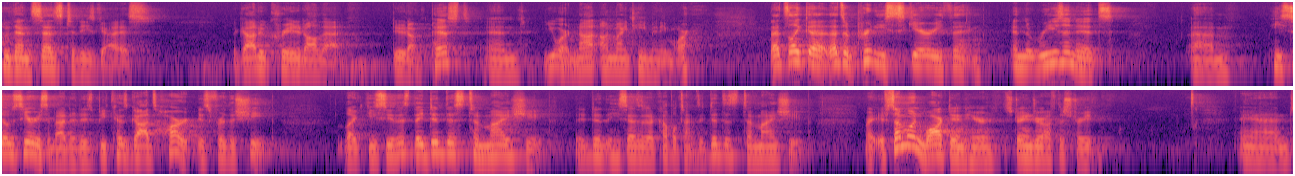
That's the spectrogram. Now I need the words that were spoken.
who then says to these guys, the God who created all that, dude, I'm pissed and you are not on my team anymore. That's like a that's a pretty scary thing. And the reason it's um, he's so serious about it is because God's heart is for the sheep. Like, do you see this? They did this to my sheep. They did. He says it a couple times. They did this to my sheep. Right? If someone walked in here, stranger off the street, and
